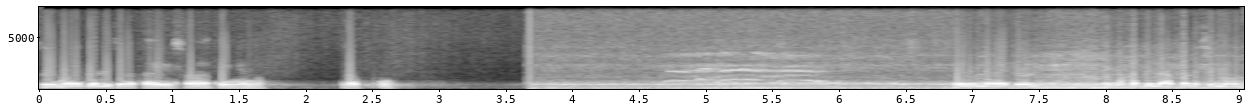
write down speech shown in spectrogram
So mga idol, dito na tayo sa ating ano, drop off. So yung mga idol, nasa kabila pala si ma'am.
